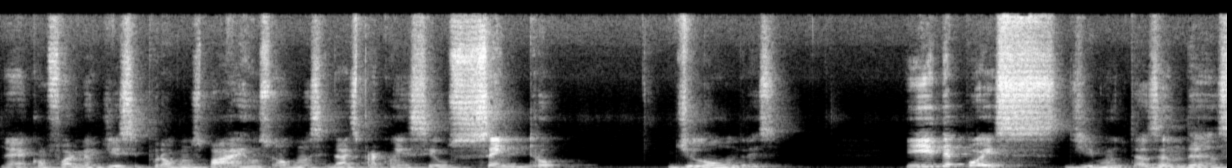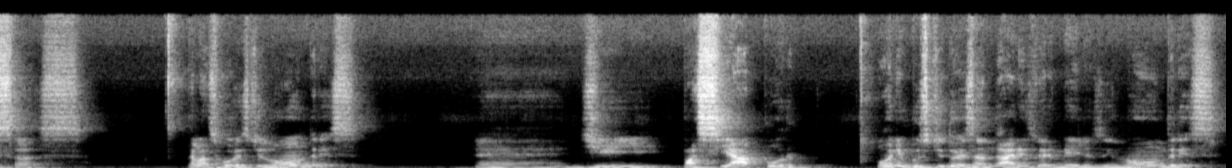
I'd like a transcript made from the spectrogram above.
né, conforme eu disse, por alguns bairros, algumas cidades para conhecer o centro de Londres e depois de muitas andanças pelas ruas de Londres, é, de passear por ônibus de dois andares vermelhos em Londres,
